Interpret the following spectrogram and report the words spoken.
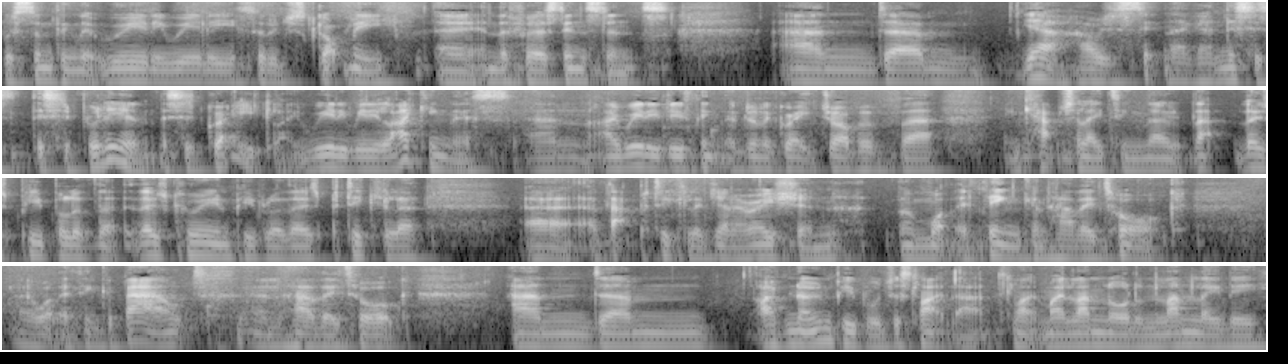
was something that really, really sort of just got me uh, in the first instance. And um, yeah, I was just sitting there going, "This is this is brilliant. This is great. Like really, really liking this." And I really do think they've done a great job of uh, encapsulating those, that, those people of the, those Korean people of those particular uh, of that particular generation and what they think and how they talk, uh, what they think about and how they talk. And um, I've known people just like that. Like my landlord and landlady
